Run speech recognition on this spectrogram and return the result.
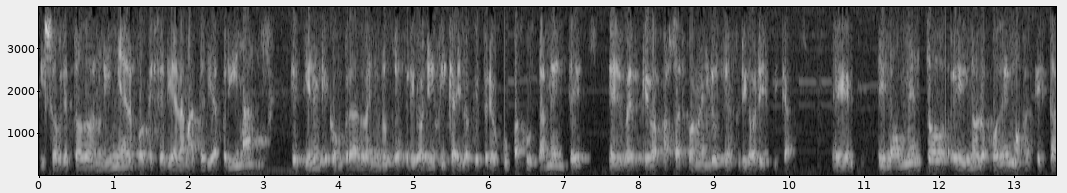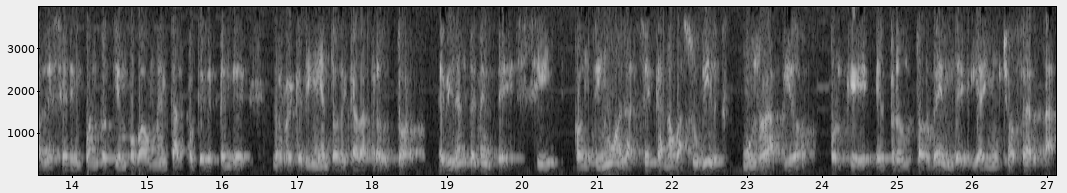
y sobre todo en Linier porque sería la materia prima tienen que comprar la industria frigorífica y lo que preocupa justamente es ver qué va a pasar con la industria frigorífica. Eh, el aumento eh, no lo podemos establecer en cuánto tiempo va a aumentar porque depende de los requerimientos de cada productor. Evidentemente, si continúa la seca no va a subir muy rápido porque el productor vende y hay mucha oferta.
